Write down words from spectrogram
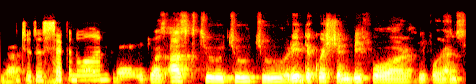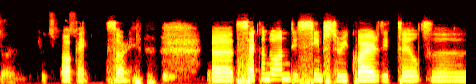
yeah. Yeah. to the second one. Uh, it was asked to, to, to read the question before, before answering. Okay, sorry. Uh, the second one, this seems to require detailed uh,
